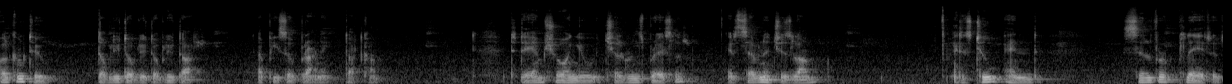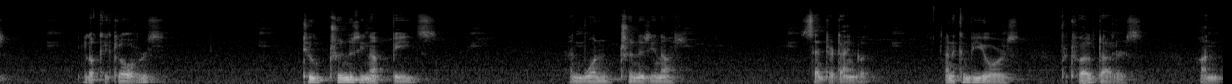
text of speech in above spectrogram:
Welcome to www.apieceofblarney.com. Today I'm showing you a children's bracelet. It's 7 inches long. It has two end silver plated lucky clovers, two trinity knot beads, and one trinity knot center dangle. And it can be yours for $12 on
